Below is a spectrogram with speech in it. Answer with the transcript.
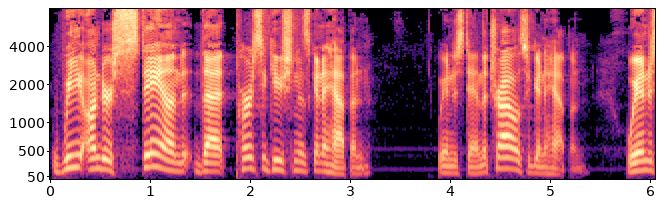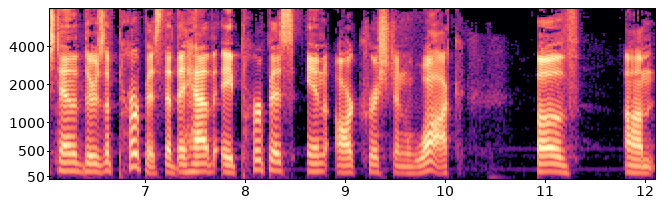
we understand that persecution is going to happen. We understand the trials are going to happen. We understand that there's a purpose, that they have a purpose in our Christian walk of um,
